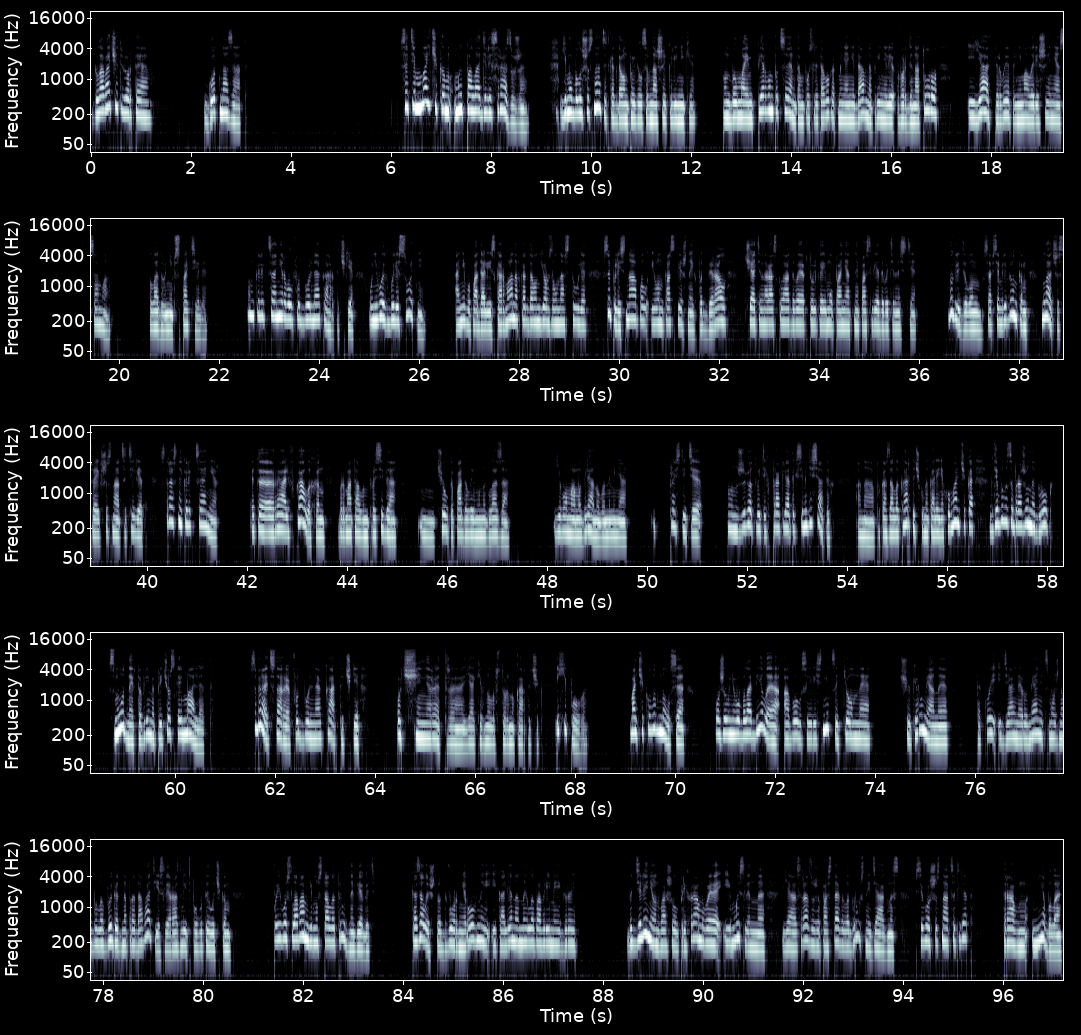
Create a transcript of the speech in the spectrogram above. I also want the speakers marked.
Speaker 1: Глава четвертая. Год назад. С этим мальчиком мы поладили сразу же. Ему было 16, когда он появился в нашей клинике. Он был моим первым пациентом после того, как меня недавно приняли в ординатуру, и я впервые принимала решение сама. Ладони вспотели. Он коллекционировал футбольные карточки. У него их были сотни — они выпадали из карманов, когда он ерзал на стуле, сыпались на пол, и он поспешно их подбирал, тщательно раскладывая в только ему понятной последовательности. Выглядел он совсем ребенком, младше своих шестнадцати лет, страстный коллекционер. «Это Ральф Каллахан», — бормотал он про себя. Челка падала ему на глаза. Его мама глянула на меня. «Простите, он живет в этих проклятых семидесятых. Она показала карточку на коленях у мальчика, где был изображен игрок с модной в то время прической малет. Собирает старые футбольные карточки. Очень ретро, я кивнула в сторону карточек. И хипово. Мальчик улыбнулся. Кожа у него была белая, а волосы и ресницы темные, щеки румяные. Такой идеальный румянец можно было выгодно продавать, если разлить по бутылочкам. По его словам, ему стало трудно бегать. Казалось, что двор неровный, и колено ныло во время игры. В отделение он вошел, прихрамывая, и мысленно я сразу же поставила грустный диагноз. Всего 16 лет, травм не было,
